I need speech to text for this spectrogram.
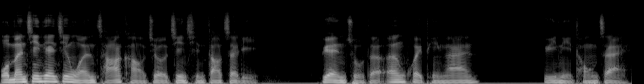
我们今天经文查考就进行到这里，愿主的恩惠平安与你同在。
